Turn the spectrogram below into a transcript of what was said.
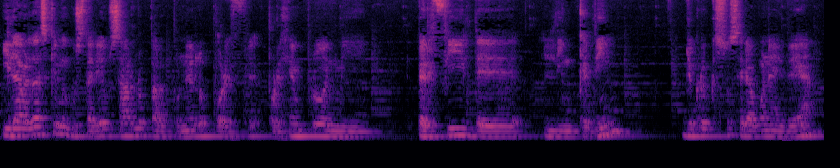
Y la verdad es que me gustaría usarlo para ponerlo, por, por ejemplo, en mi perfil de LinkedIn. Yo creo que eso sería buena idea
